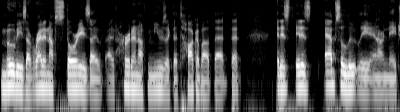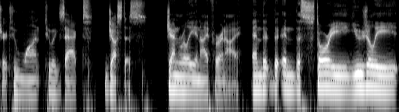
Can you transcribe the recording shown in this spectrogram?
movies, I've read enough stories, I've I've heard enough music that talk about that that it is it is absolutely in our nature to want to exact justice, generally an eye for an eye. And the, the and the story usually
